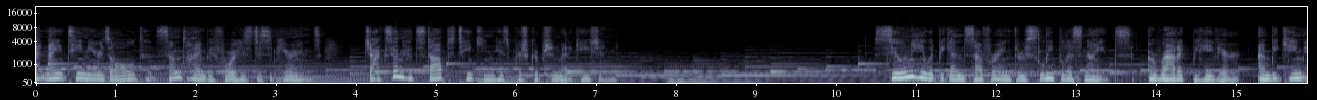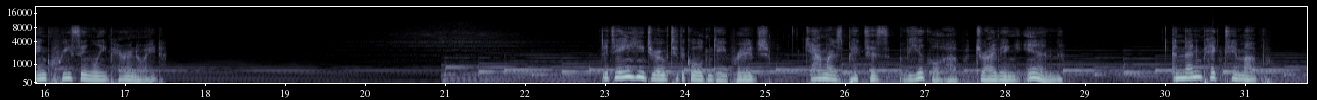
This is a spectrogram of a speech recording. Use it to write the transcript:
At 19 years old, sometime before his disappearance, Jackson had stopped taking his prescription medication. Soon he would begin suffering through sleepless nights, erratic behavior, and became increasingly paranoid. The day he drove to the Golden Gate Bridge, cameras picked his vehicle up driving in and then picked him up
